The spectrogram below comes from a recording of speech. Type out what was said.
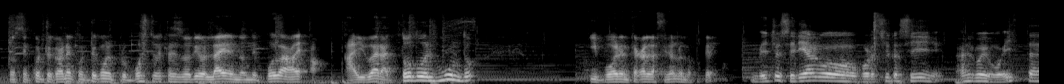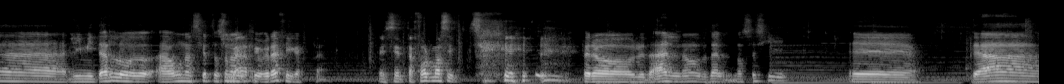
Entonces encuentro que ahora encontré con el propósito de esta asesoría online en donde pueda ayudar a todo el mundo y poder entregar la final lo mejor que De hecho, sería algo, por decirlo así, algo egoísta limitarlo a una cierta zona geográfica. En cierta forma, sí. Pero brutal, ¿no? Brutal. No sé si eh, te ha,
